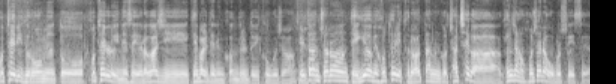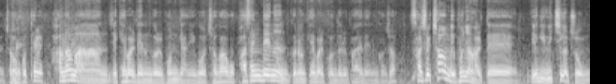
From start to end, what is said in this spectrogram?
호텔이 들어오면 또 호텔로 인해서 여러 가지 개발되는 건들도 있고 그죠? 일단 저런 대기업에 호텔이 들어왔다는 것 자체가 굉장한 호재라고 볼 수 있어요. 저 네. 호텔 하나만 이제 개발되는 걸 보는 게 아니고 저거하고 파생되는 그런 개발건들을 봐야 되는 거죠. 사실 처음에 분양할 때 여기 위치가 좀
